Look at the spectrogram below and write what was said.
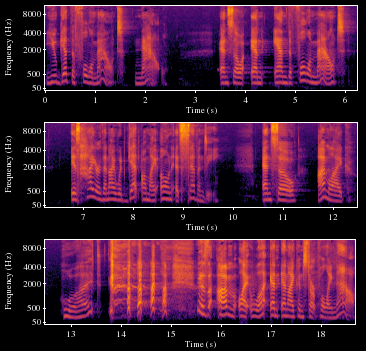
You get the full amount now. And so, and, and the full amount is higher than I would get on my own at 70. And so I'm like, what? Because I'm like, what? And, and I can start pulling now.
